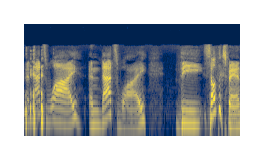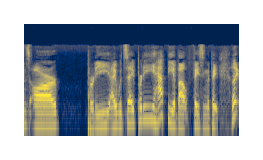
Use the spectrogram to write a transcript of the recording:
that's why and that's why the Celtics fans are pretty, I would say, pretty happy about facing the Pacers. Like,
